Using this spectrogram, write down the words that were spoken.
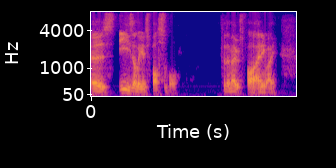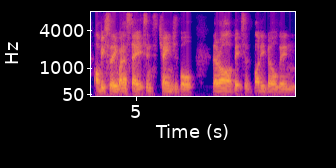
as easily as possible, for the most part, anyway. Obviously, when I say it's interchangeable, there are bits of bodybuilding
